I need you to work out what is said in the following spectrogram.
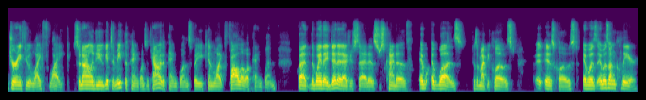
journey through life like. So not only do you get to meet the penguins, encounter the penguins, but you can like follow a penguin. But the way they did it, as you said, is just kind of it, it was because it might be closed it is closed. It was it was unclear,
